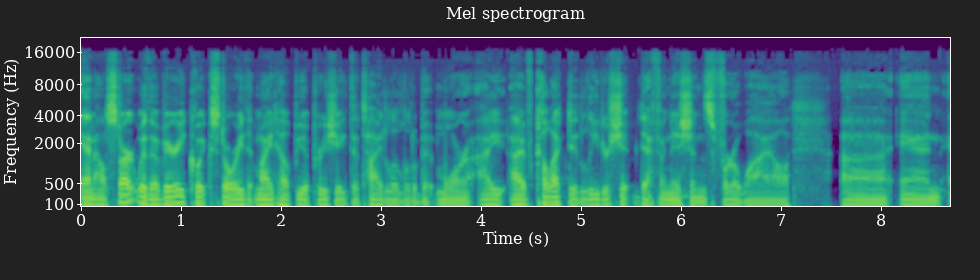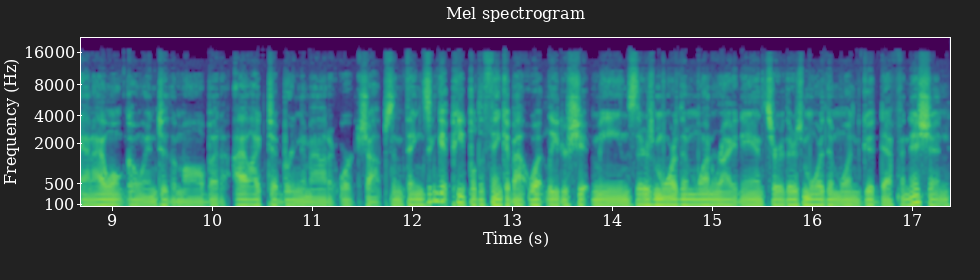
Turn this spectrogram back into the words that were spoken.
And I'll start with a very quick story that might help you appreciate the title a little bit more. I, I've collected leadership definitions for a while. Uh, and and I won't go into them all, but I like to bring them out at workshops and things and get people to think about what leadership means. There's more than one right answer. There's more than one good definition.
